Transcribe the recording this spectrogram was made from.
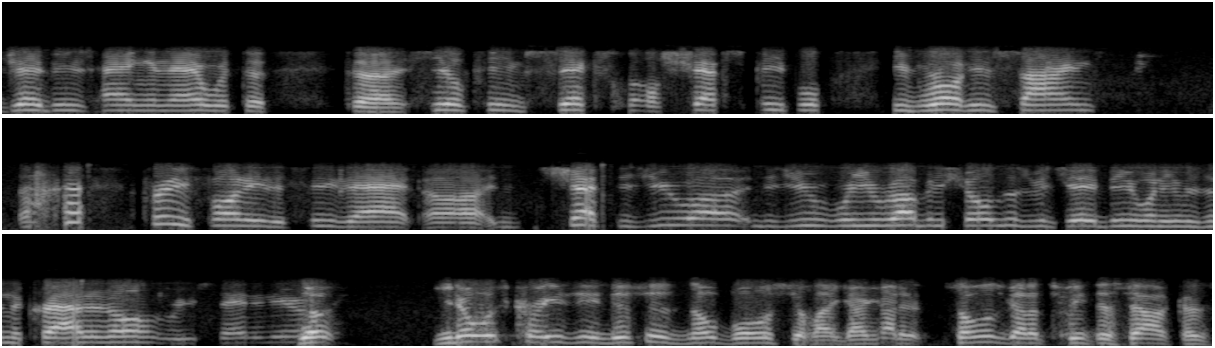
JB's hanging there with the the heel team six, all Chef's people. He brought his signs. Pretty funny to see that. Uh Chef, did you uh did you were you rubbing shoulders with JB when he was in the crowd at all? Were you standing near him? Look, you know what's crazy? This is no bullshit. Like I got to someone's got to tweet this out because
